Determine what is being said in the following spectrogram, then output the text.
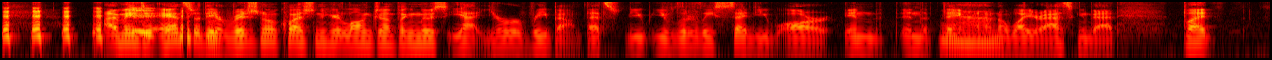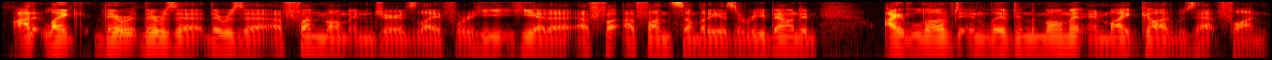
I mean, to answer the original question here, long jumping moose. Yeah, you're a rebound. That's you. You literally said you are in in the thing. Yeah. I don't know why you're asking that, but I, like there there was a there was a, a fun moment in Jared's life where he he had a, a, fu- a fun somebody as a rebound, and I loved and lived in the moment, and my God, was that fun!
